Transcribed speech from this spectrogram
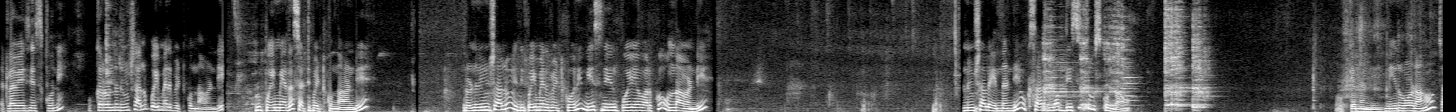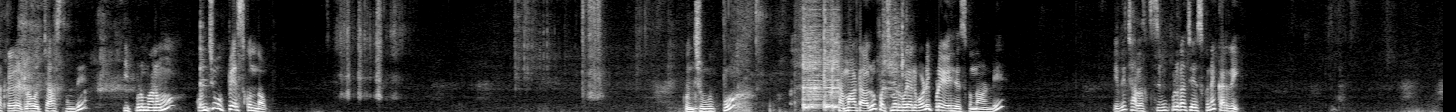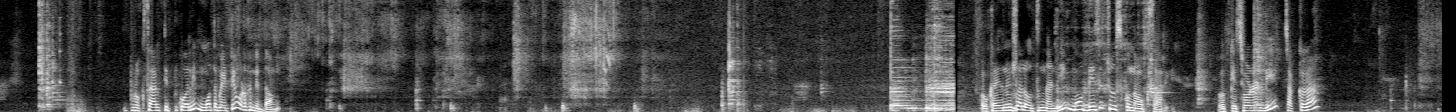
ఇట్లా వేసేసుకొని ఒక రెండు నిమిషాలు పొయ్యి మీద పెట్టుకుందామండి. ఇప్పుడు పొయ్యి మీద సట్టి పెట్టుకుందామండి. రెండు నిమిషాలు ఇది పొయ్యి మీద పెట్టుకొని నీసు నీరు పోయే వరకు ఉందామండి. రెండు నిమిషాలు అయిందండి. ఒకసారి మూత తీసి చూసుకుందాం. ఓకేనండి. నీరు కూడాను చక్కగా ఇట్లా వచ్చేస్తుంది. ఇప్పుడు మనము కొంచెం ఉప్పు వేసుకుందాం. కొంచెం ఉప్పు టమాటాలు పచ్చిమిరపకాయలు కూడా ఇప్పుడే వేసేసుకుందామండి. ఇది చాలా సింపుల్గా చేసుకునే కర్రీ. ఇప్పుడు ఒకసారి తిప్పుకొని మూత పెట్టి ఉడకనిద్దాము ఒక ఐదు నిమిషాలు అవుతుందండి. మూత తీసి చూసుకుందాం ఒకసారి. ఓకే చూడండి. చక్కగా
